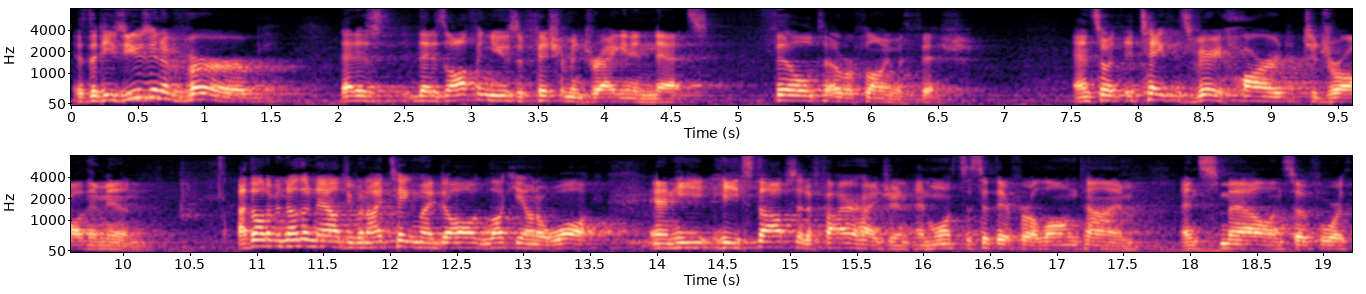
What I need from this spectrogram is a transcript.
is that he's using a verb that is, that is often used of fishermen dragging in nets filled to overflowing with fish. And so it, it takes, it's very hard to draw them in. I thought of another analogy when I take my dog Lucky on a walk and he, he stops at a fire hydrant and wants to sit there for a long time and smell and so forth.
